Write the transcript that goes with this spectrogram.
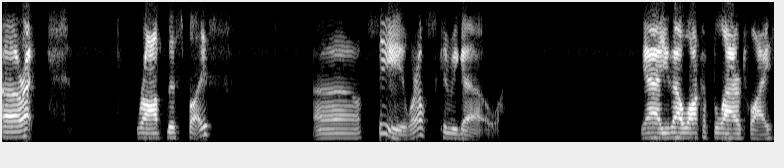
Alright. Rob this place. Uh, let's see, where else can we go? Yeah, you gotta walk up the ladder twice.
